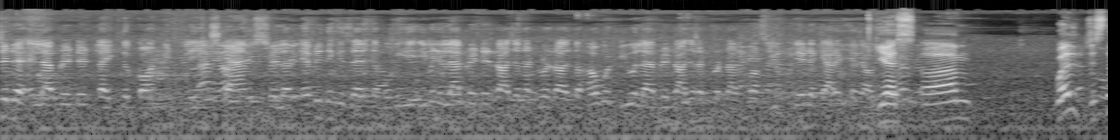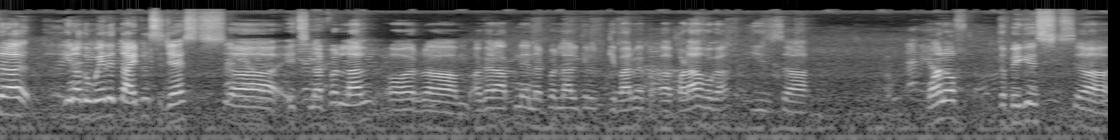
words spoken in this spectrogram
Sid elaborated like the con playing scams, thriller, everything is there in the movie. Even elaborated Raja Natwar Raj. So how would you elaborate Raja Natwar Raj? Because you played a character out Yes. Um, well, just the you know the way the title suggests, uh, it's Natwar Lal और um, अगर आपने नटवर लाल के, के बारे में पढ़ा he's uh, one of the biggest uh,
